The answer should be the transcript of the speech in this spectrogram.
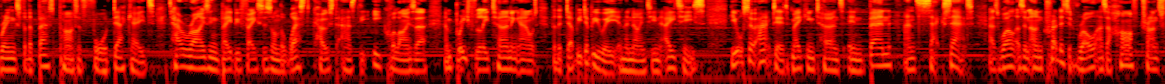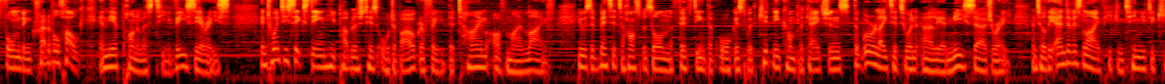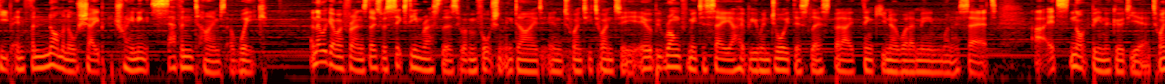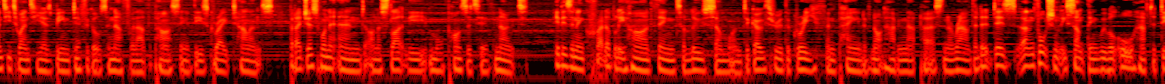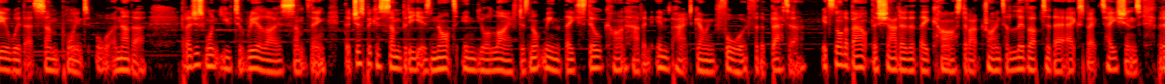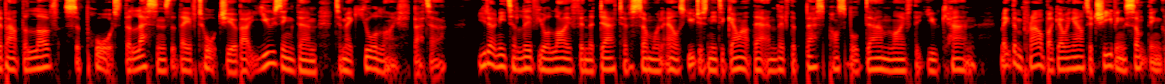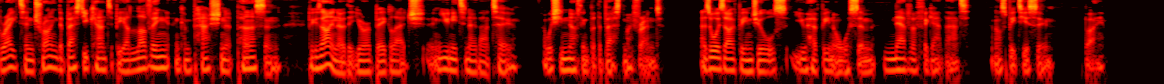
rings for the best part of four decades, terrorizing babyfaces on the West Coast as the Equalizer and briefly turning out for the WWE in the 1980s. He also acted, making turns in Ben and Sextette, as well as an uncredited role as a half transformed Incredible Hulk in the eponymous TV series. In 2016, he published his autobiography, The Time of My Life. He was admitted to hospital on the 15th of August with kidney complications that were related to an earlier knee surgery. Until the end of his life, he continued to keep in phenomenal shape, training seven times a week. And there we go, my friends. Those were 16 wrestlers who have unfortunately died in 2020. It would be wrong for me to say I hope you enjoyed this list, but I think you know what I mean when I say it. Uh, it's not been a good year. 2020 has been difficult enough without the passing of these great talents, but I just want to end on a slightly more positive note. It is an incredibly hard thing to lose someone, to go through the grief and pain of not having that person around. And it is unfortunately something we will all have to deal with at some point or another. But I just want you to realize something that just because somebody is not in your life does not mean that they still can't have an impact going forward for the better. It's not about the shadow that they cast, about trying to live up to their expectations, but about the love, support, the lessons that they have taught you, about using them to make your life better. You don't need to live your life in the debt of someone else. You just need to go out there and live the best possible damn life that you can. Make them proud by going out, achieving something great, and trying the best you can to be a loving and compassionate person. Because I know that you're a big ledge, and you need to know that too. I wish you nothing but the best, my friend. As always, I've been Jules. You have been awesome. Never forget that. And I'll speak to you soon. Bye.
